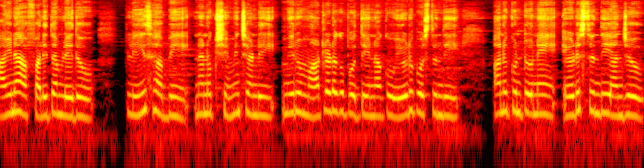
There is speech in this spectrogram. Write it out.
అయినా ఫలితం లేదు. ప్లీజ్ హబ్బీ నన్ను క్షమించండి. మీరు మాట్లాడకపోతే నాకు ఏడుపు వస్తుంది అనుకుంటూనే ఏడుస్తుంది అంజు.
